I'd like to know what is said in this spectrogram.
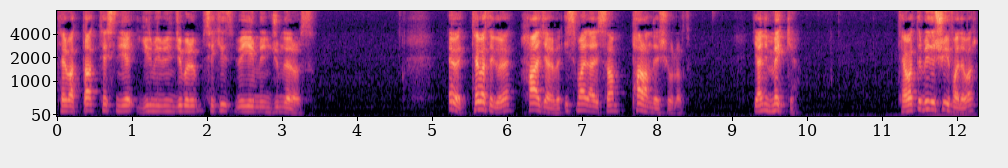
Tevrat'ta Tesniye 21. bölüm 8 ve 20. cümleler arası. Evet Tevrat'a göre Hacer ve İsmail Aleyhisselam Paran'da yaşıyorlardı. Yani Mekke. Tevrat'ta bir de şu ifade var.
